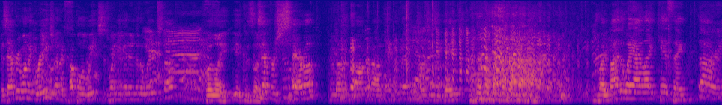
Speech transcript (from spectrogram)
Does everyone agree within a couple of weeks is when you get into the weird stuff? But like, yeah, cause like. Except for Sarah, who doesn't talk about anything until she's engaged. She's like, by the way, I like kissing. Sorry.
